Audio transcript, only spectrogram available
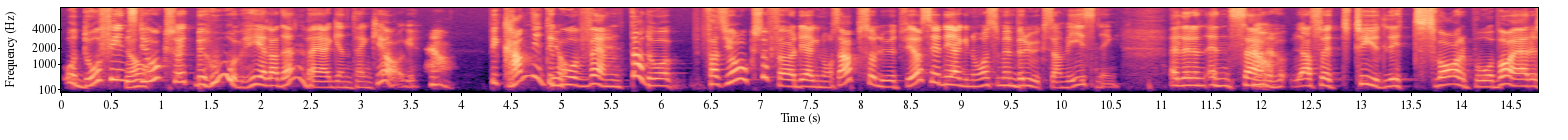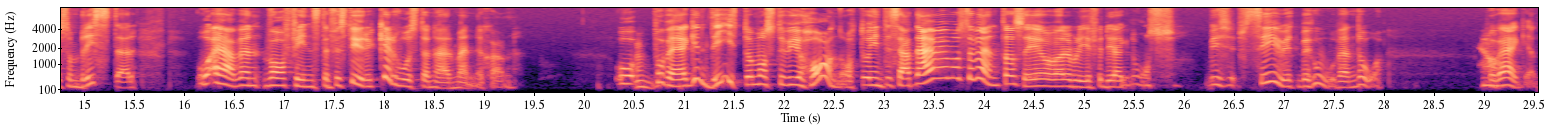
Och då finns Ja. det ju också ett behov hela den vägen tänker jag. Ja. Vi kan inte Ja. gå och vänta då, fast jag är också för diagnos, absolut, för jag ser diagnos som en bruksanvisning. Eller en, en sär, alltså ett tydligt svar på vad är det som brister. Och även vad finns det för styrkor hos den här människan. Och Mm. på vägen dit då måste vi ju ha något och inte säga att nej vi måste vänta och se vad det blir för diagnos. Vi ser ju ett behov ändå på Ja. vägen.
